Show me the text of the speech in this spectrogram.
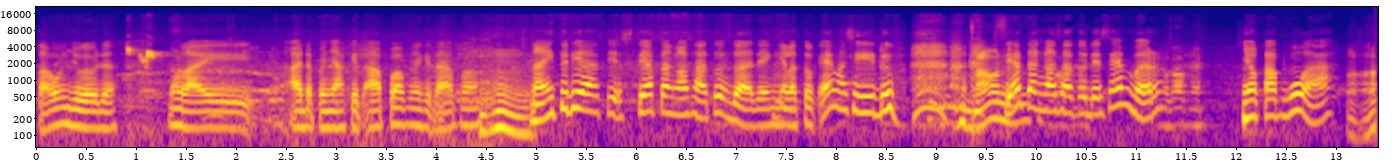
tahun juga udah mulai ada penyakit apa penyakit apa. Mm-mm. nah itu dia. Ti- setiap tanggal 1 tuh ada yang nyeletuk. Eh masih hidup. Naon, setiap tanggal 1 Desember nyokap gua Heeh.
